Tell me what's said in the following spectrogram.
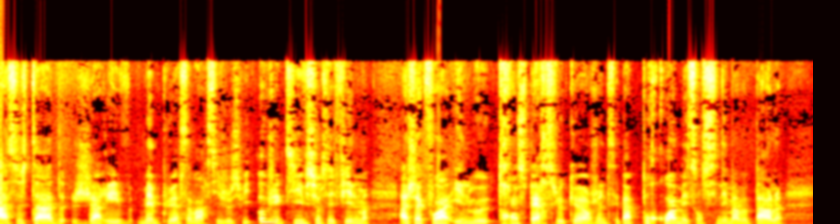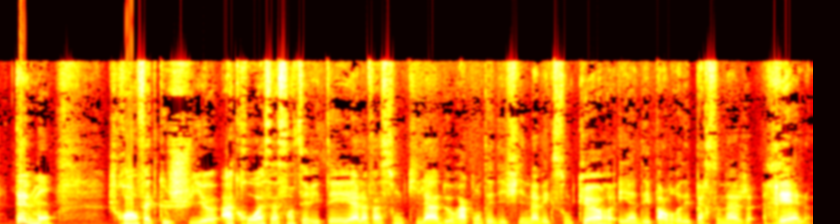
À ce stade, j'arrive même plus à savoir si je suis objective sur ces films. À chaque fois, il me transperce le cœur. Je ne sais pas pourquoi, mais son cinéma me parle tellement. Je crois en fait que je suis euh, accro à sa sincérité, à la façon qu'il a de raconter des films avec son cœur et à dépeindre des personnages réels.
